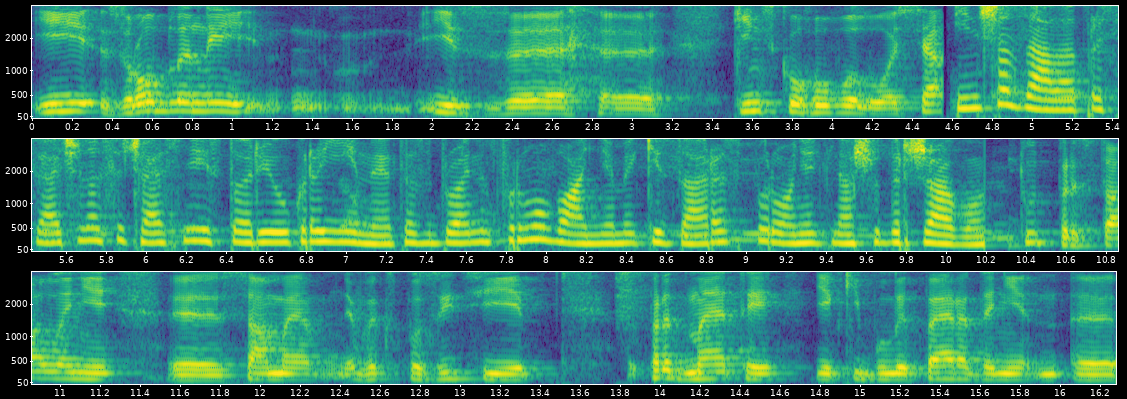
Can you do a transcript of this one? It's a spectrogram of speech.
і зроблений із е, е, кінського волосся. Інша зала присвячена сучасній історії України та збройним формуванням, які зараз боронять нашу державу. Тут представлені е, саме в експозиції предмети, які були передані е,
